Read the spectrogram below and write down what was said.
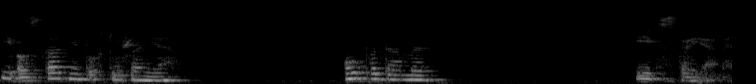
I ostatnie powtórzenie. Opadamy i wstajemy.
